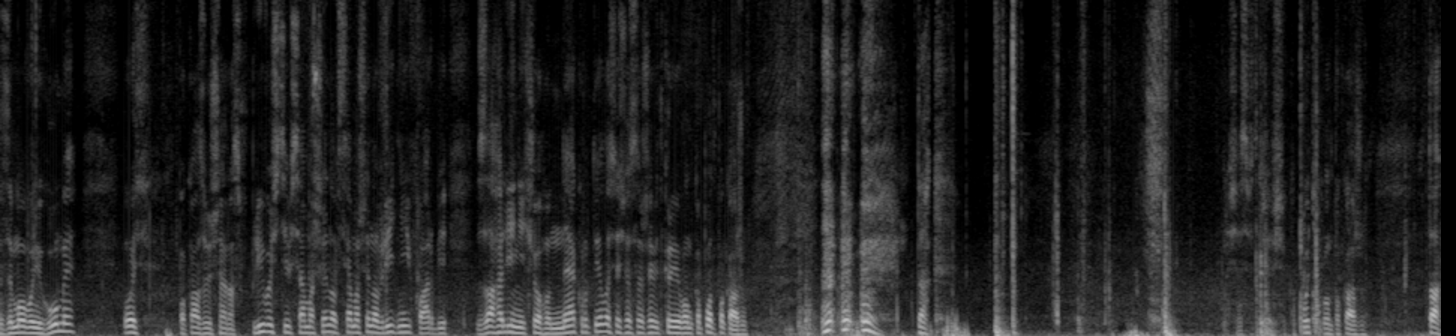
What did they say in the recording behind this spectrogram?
зимової гуми. Ось, показую ще раз в плівочці. Вся машина, вся машина в рідній фарбі. Взагалі нічого не крутилося. Зараз я ще відкрию вам капот, покажу. так. Зараз відкрию ще капотик, вам покажу. Так,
